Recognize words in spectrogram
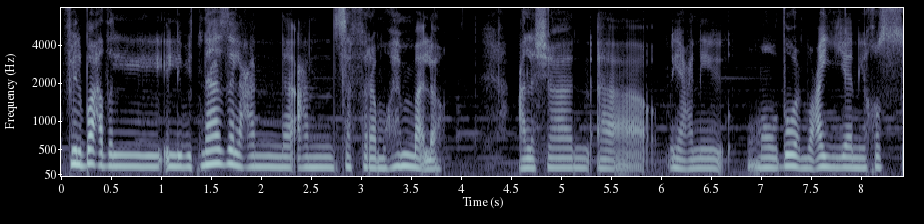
في البعض اللي بيتنازل عن عن سفرة مهمة له. علشان آه، يعني موضوع معين يخص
